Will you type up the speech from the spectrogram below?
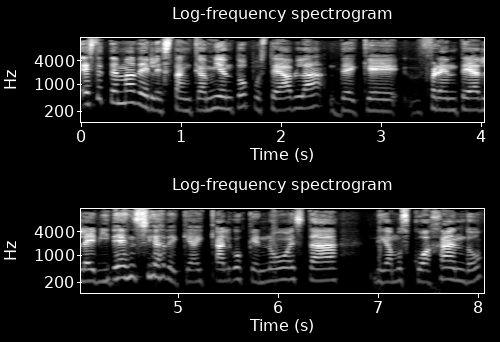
este tema del estancamiento, pues te habla de que frente a la evidencia de que hay algo que no está, digamos, cuajando,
